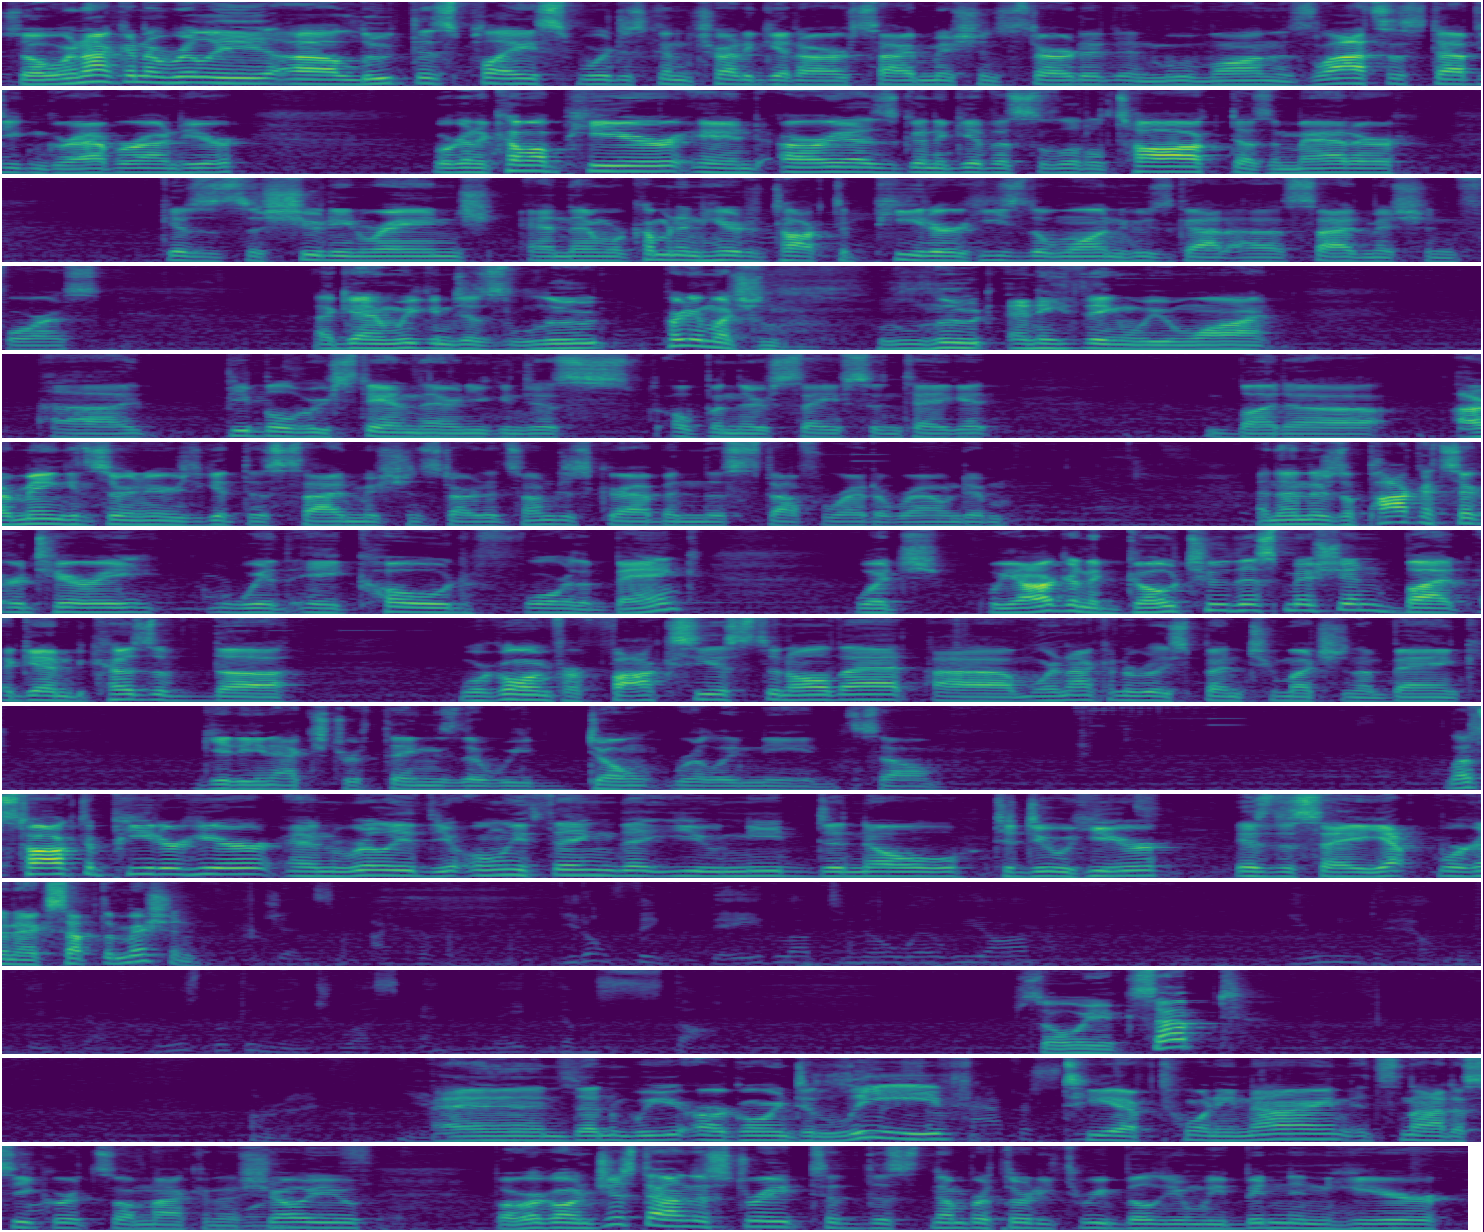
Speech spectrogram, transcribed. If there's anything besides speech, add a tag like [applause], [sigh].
So we're not going to really uh, loot this place. We're just going to try to get our side mission started and move on. There's lots of stuff you can grab around here. We're going to come up here, and Arya is going to give us a little talk. Doesn't matter. Gives us a shooting range. And then we're coming in here to talk to Peter. He's the one who's got a side mission for us. Again, we can just loot, pretty much [laughs] loot anything we want. Uh, people will be standing there, and you can just open their safes and take it. But uh, our main concern here is to get this side mission started. So I'm just grabbing this stuff right around him. And then there's a pocket secretary with a code for the bank which we are going to go to this mission, but again, because of the we're going for Foxiest and all that, um, we're not going to really spend too much in the bank getting extra things that we don't really need. So let's talk to Peter here, and really the only thing that you need to know to do here is to say, "Yep, we're going to accept the mission." Jensen, I heard you don't think they'd love to know where we are? You need to help me figure out who's looking into us and make them stop. So we accept. And then we are going to leave TF29. It's not a secret, so I'm not going to show you. But we're going just down the street to this number 33 building. We've been in here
